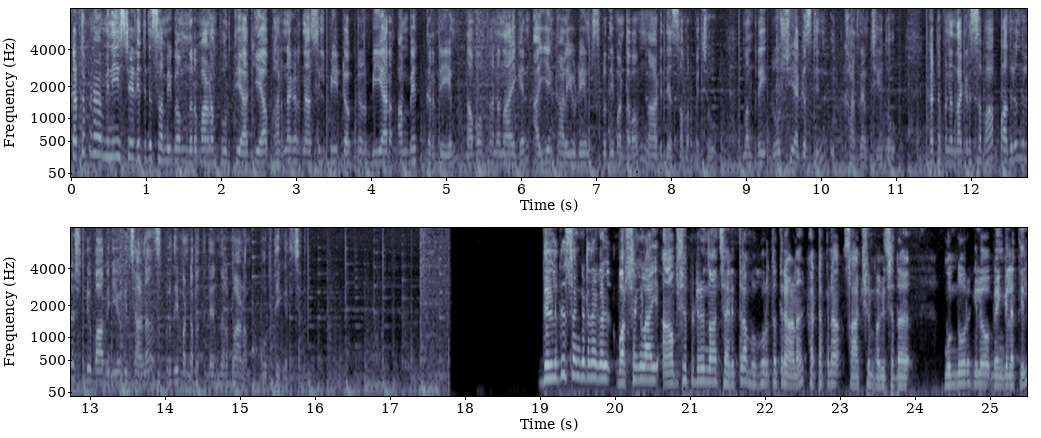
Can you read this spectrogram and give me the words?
കട്ടപ്പന മിനി സ്റ്റേഡിയത്തിന് സമീപം നിർമ്മാണം പൂർത്തിയാക്കിയ ഭരണഘടനാ ശില്പി ഡോക്ടർ ബി ആർ അംബേദ്കറിന്റെയും നവോത്ഥാന നായകൻ അയ്യങ്കാളിയുടെയും സ്മൃതി മണ്ഡപം നാടിന് സമർപ്പിച്ചു. മന്ത്രി റോഷി അഗസ്റ്റിൻ ഉദ്ഘാടനം ചെയ്തു. കട്ടപ്പന നഗരസഭ പതിനൊന്ന് ലക്ഷം രൂപ വിനിയോഗിച്ചാണ് സ്മൃതി മണ്ഡപത്തിന്റെ നിർമ്മാണം പൂർത്തീകരിച്ചത്. ദളിത് സംഘടനകൾ വർഷങ്ങളായി ആവശ്യപ്പെട്ടിരുന്ന ചരിത്ര മുഹൂർത്തത്തിനാണ് കട്ടപ്പന സാക്ഷ്യം വഹിച്ചത്. മുന്നൂറ് കിലോ വെങ്കലത്തിൽ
